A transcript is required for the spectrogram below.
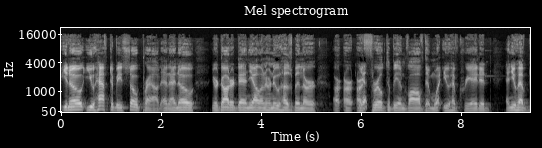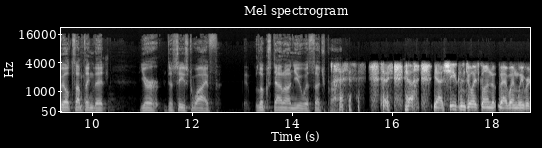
you know, you have to be so proud, and I know your daughter Danielle and her new husband are are, are, are Yep. thrilled to be involved in what you have created, and you have built something that your deceased wife looks down on you with such pride. yeah, yeah. She enjoys going to, uh, when we were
